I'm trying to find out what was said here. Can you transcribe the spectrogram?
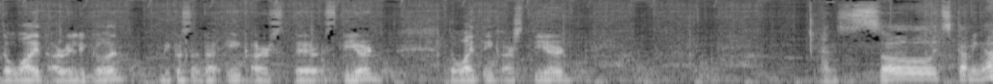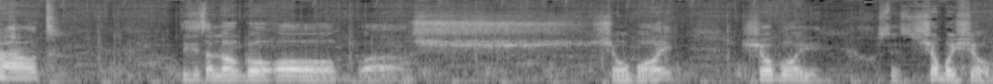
The white are really good because the ink are steered. The white ink are steered. And so it's coming out. This is a logo of uh, Showboy. Showboy. What's this? Showboy Show.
